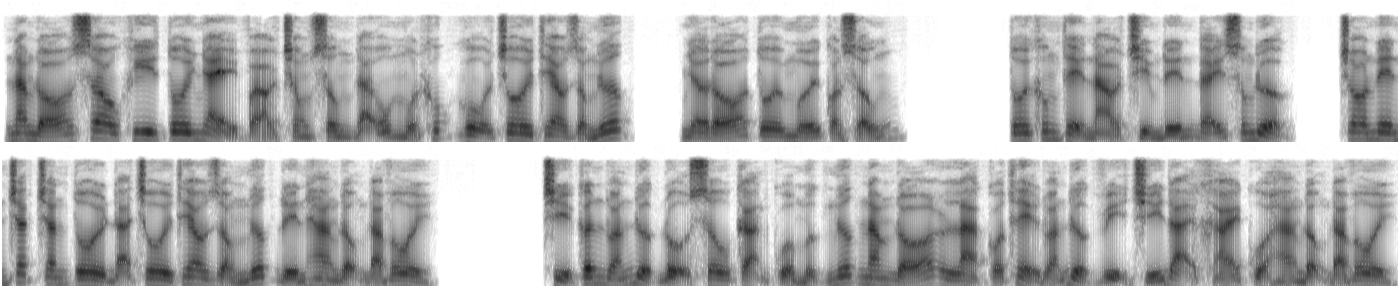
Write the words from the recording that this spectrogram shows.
năm đó sau khi tôi nhảy vào trong sông đã ôm một khúc gỗ trôi theo dòng nước, nhờ đó tôi mới còn sống. Tôi không thể nào chìm đến đáy sông được, cho nên chắc chắn tôi đã trôi theo dòng nước đến hang động đá vôi. Chỉ cần đoán được độ sâu cạn của mực nước năm đó là có thể đoán được vị trí đại khái của hang động đá vôi.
